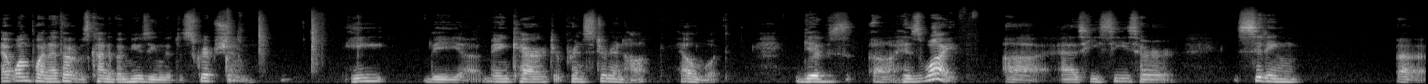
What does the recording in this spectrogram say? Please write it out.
at one point I thought it was kind of amusing the description. He, the uh, main character, Prince Sternenhoch, Helmut, gives uh, his wife uh, as he sees her sitting uh,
